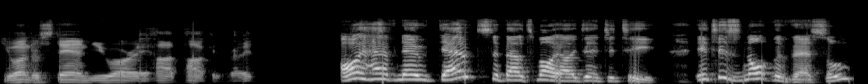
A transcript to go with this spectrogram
You understand you are a hot pocket, right? I have no doubts about my identity. It is not the vessel,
